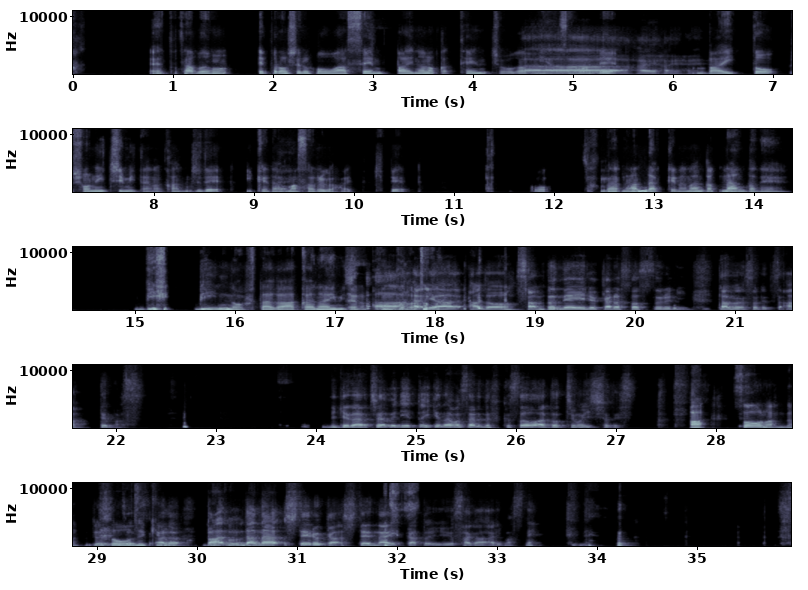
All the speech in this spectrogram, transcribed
えっと、多分、エプロンしてる方は先輩なのか店長ど。が宮沢で、あーはいはいはい。バイト初日みたいな感じで池田勝が入ってきて、こう、な、なんだっけな、なんか、なんかね、瓶、瓶の蓋が開かないみたいなコントあだと。ー いや、あの、サムネイルから察するに、多分それ合ってます。池田、ちなみに言うと池田勝の服装はどっちも一緒です。そうなんだ。じゃあそ同時期バンダナしてるかしてないかという差がありますね。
